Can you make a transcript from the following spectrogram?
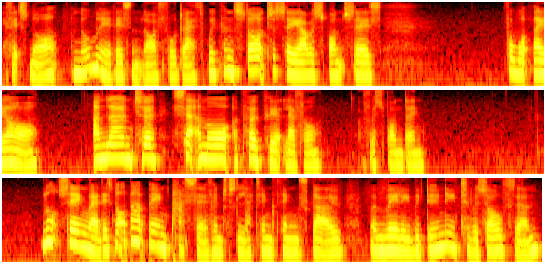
If it's not, and normally it isn't life or death, we can start to see our responses for what they are and learn to set a more appropriate level of responding. Not seeing red is not about being passive and just letting things go when really we do need to resolve them.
